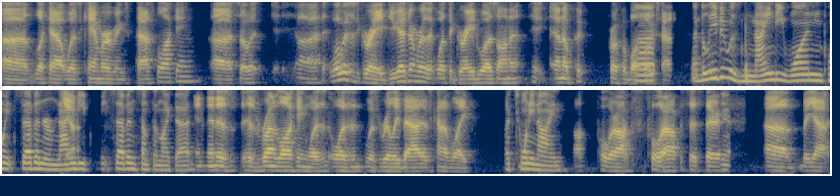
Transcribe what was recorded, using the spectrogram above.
uh, look at was Cam Erving's pass blocking. Uh, so it, uh, what was his grade? Do you guys remember what the grade was on it? I know Pro Football uh, Focus had. I believe it was ninety-one point seven or ninety point yeah. seven, something like that. And then his his run blocking wasn't wasn't was really bad. It was kind of like a twenty-nine. Uh, polar op- polar opposites there. Yeah. Um, but yeah,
